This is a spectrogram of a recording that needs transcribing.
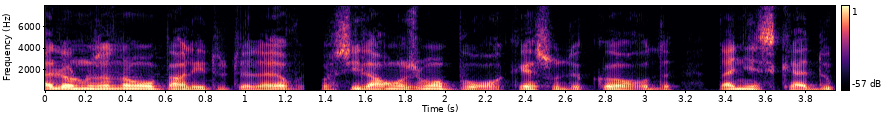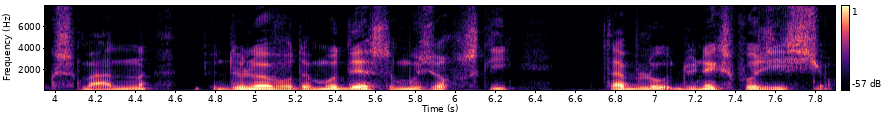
Alors nous en avons parlé tout à l'heure. Voici l'arrangement pour orchestre de cordes d'Agnieszka Duxman de l'œuvre de Modeste Moussorgsky, tableau d'une exposition.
